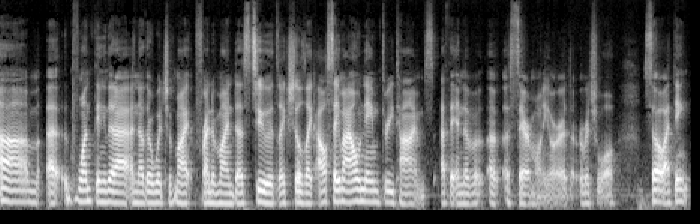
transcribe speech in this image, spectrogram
Um uh, one thing that I, another witch of my friend of mine does too it's like she'll like i'll say my own name three times at the end of a, a, ceremony or a, a ritual. So i think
